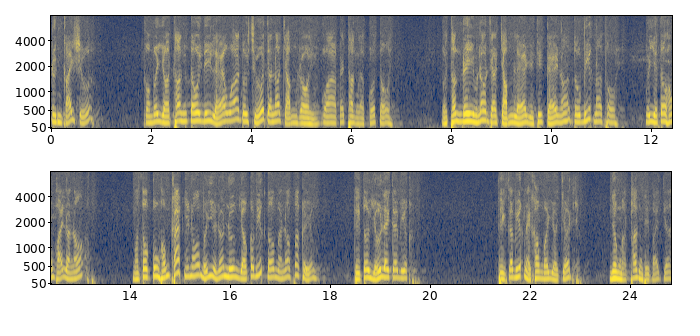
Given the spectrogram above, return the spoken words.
Đừng cải sửa còn bây giờ thân tôi đi lẹ quá, tôi sửa cho nó chậm rồi. Qua cái thân là của tôi. Rồi thân đi mà nó chậm lẹ gì thì kệ nó, tôi biết nó thôi. Bây giờ tôi không phải là nó. Mà tôi cũng không khác với nó, bởi vì nó nương vào cái biết tôi mà nó phát hiện. Thì tôi giữ lấy cái biết. Thì cái biết này không bao giờ chết. Nhưng mà thân thì phải chết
